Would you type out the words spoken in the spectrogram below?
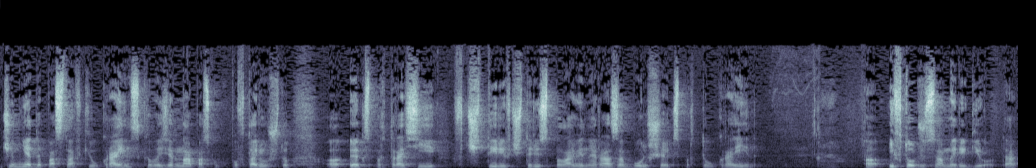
чем недопоставки украинского зерна, поскольку повторю, что э, экспорт России в 4-4,5 раза больше экспорта Украины а, и в тот же самый регион. Да?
